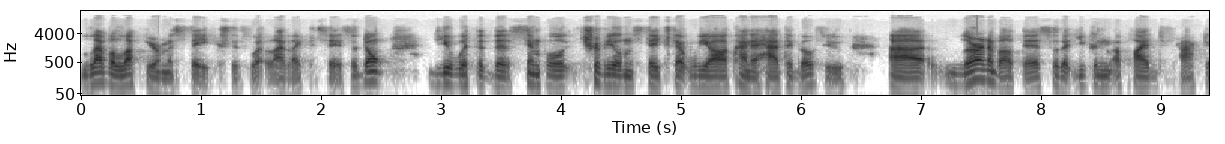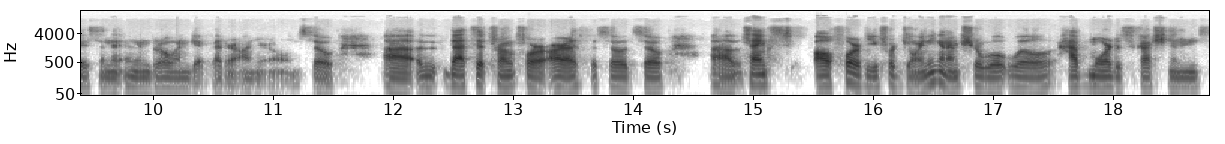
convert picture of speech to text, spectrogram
level up your mistakes, is what I like to say. So don't deal with the, the simple, trivial mistakes that we all kind of had to go through. Uh, learn about this so that you can apply it to practice and, and then grow and get better on your own. So uh, that's it from for our episode. So uh, thanks all four of you for joining, and I'm sure we'll, we'll have more discussions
